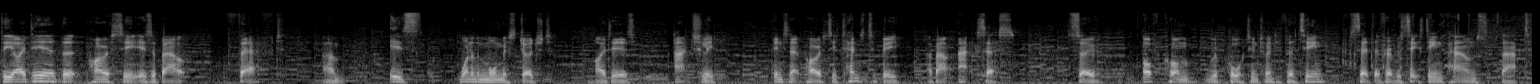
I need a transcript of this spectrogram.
The idea that piracy is about theft um, is one of the more misjudged ideas. Actually, internet piracy tends to be about access. So, Ofcom report in 2013 said that for every 16 pounds that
